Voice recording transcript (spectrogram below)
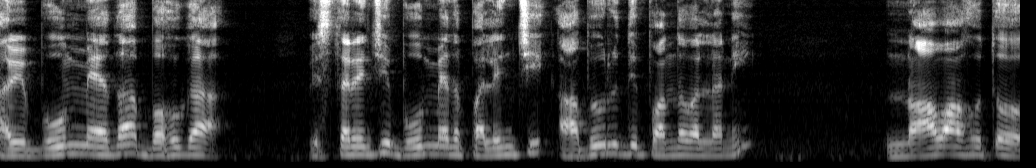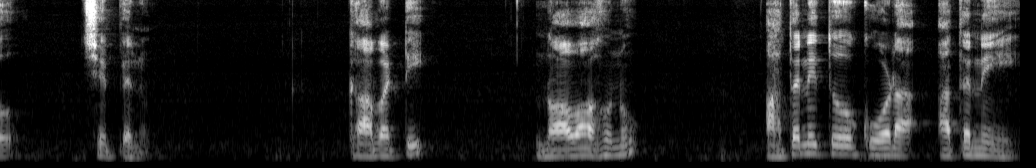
అవి భూమి మీద బహుగా విస్తరించి భూమి మీద ఫలించి అభివృద్ధి పొందవల్లని నోవాహుతో చెప్పాను. కాబట్టి నోవాహును అతనితో కూడా అతని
